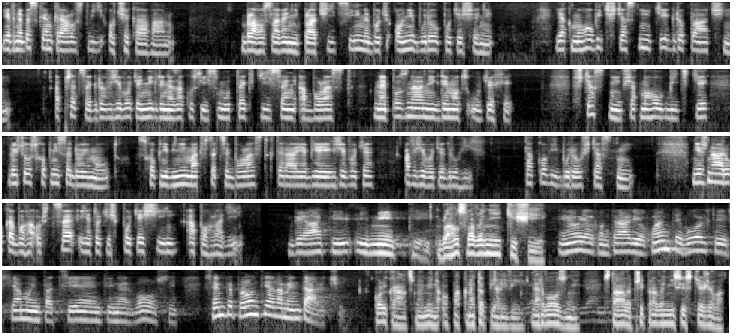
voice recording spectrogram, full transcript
je v nebeském království očekáván. Blahoslavení plačící, neboť oni budou potěšeni. Jak mohou být šťastní ti, kdo pláčí? A přece, kdo v životě nikdy nezakusí smutek, tíseň a bolest, nepozná nikdy moc útěchy. Šťastní však mohou být ti, kdo jsou schopni se dojmout, schopni vnímat v srdci bolest, která je v jejich životě a v životě druhých. Takoví budou šťastní. Něžná ruka Boha Otce je totiž potěší a pohladí. Beati i miti. Blahoslavení tiší. E noi al contrario, quante volte siamo impazienti, nervosi, sempre pronti a lamentarci. Kolikrát jsme my naopak netrpěliví, nervózní, stále připravení si stěžovat.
